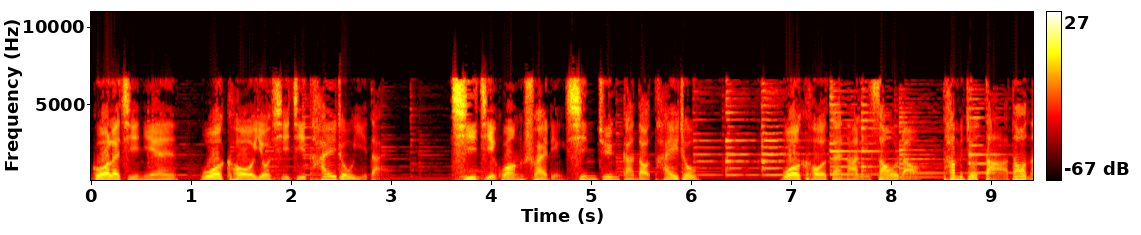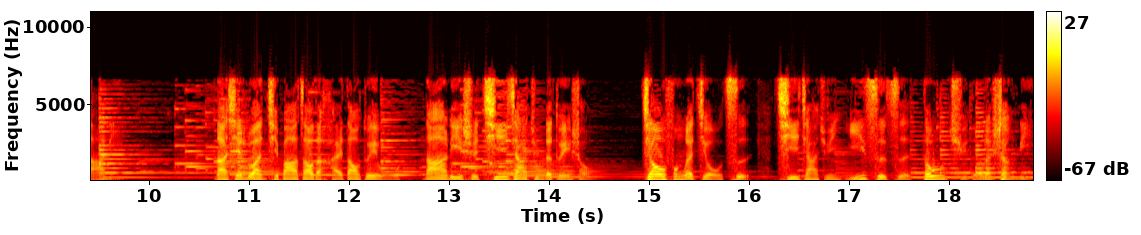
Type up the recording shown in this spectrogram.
过了几年，倭寇又袭击台州一带，戚继光率领新军赶到台州，倭寇在哪里骚扰？他们就打到哪里，那些乱七八糟的海盗队伍哪里是戚家军的对手？交锋了九次，戚家军一次次都取得了胜利。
